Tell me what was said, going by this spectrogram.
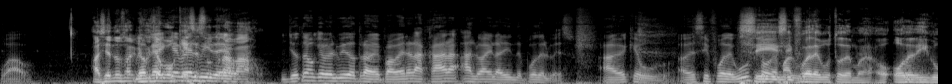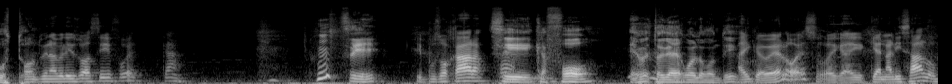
wow. Haciendo un sacrificio porque ese es su trabajo. Yo tengo que ver el video otra vez para ver la cara al bailarín después del beso. A ver qué hubo. A ver si fue de gusto o de sí mal fue de gusto. gusto de ma- o, o de disgusto. Cuando Twina Bell hizo así fue. ca, Sí, Y puso cara. sí, cafó. Estoy de acuerdo contigo. Hay que verlo eso. Hay que, hay que analizarlo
